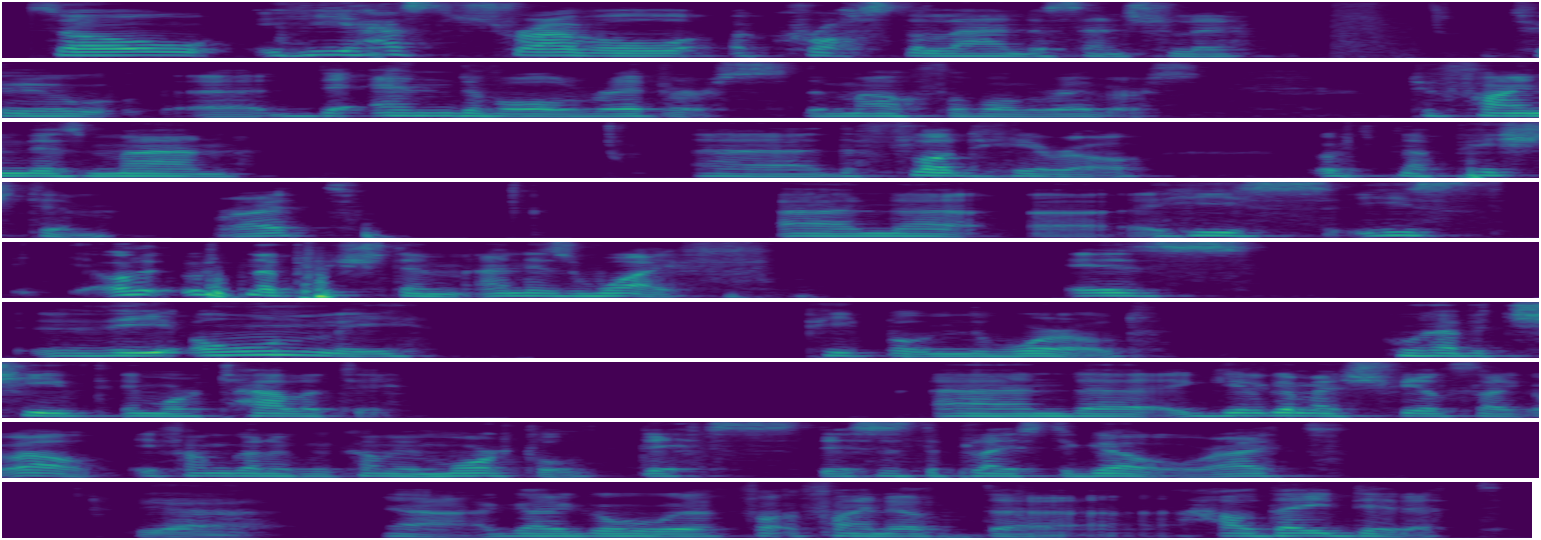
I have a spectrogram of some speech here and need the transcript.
So he has to travel across the land essentially to uh, the end of all rivers, the mouth of all rivers, to find this man, uh, the flood hero, Utnapishtim, right? And uh, uh, he's Utnapishtim and his wife is the only people in the world who have achieved immortality. And uh, Gilgamesh feels like, well, if I'm going to become immortal, this this is the place to go, right? Yeah. Yeah, I got to go uh, f- find out uh, how they did it.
